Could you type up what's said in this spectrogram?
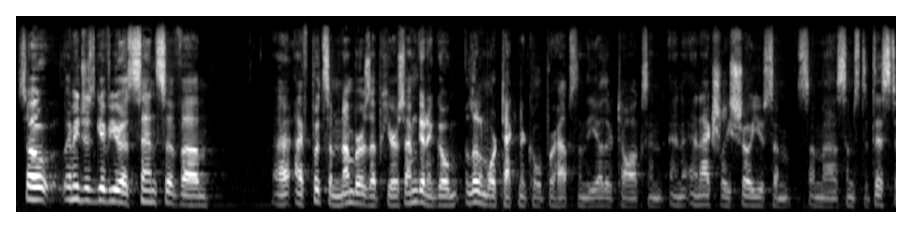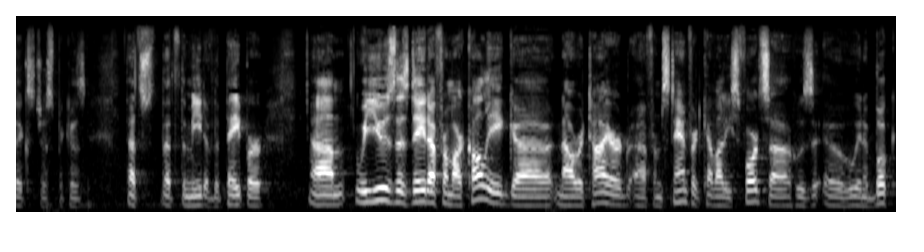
So let me just give you a sense of, um, I've put some numbers up here, so I'm going to go a little more technical perhaps than the other talks and, and, and actually show you some, some, uh, some statistics just because that's, that's the meat of the paper. Um, we use this data from our colleague, uh, now retired uh, from Stanford, Cavalli Sforza, who's, uh, who in a book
